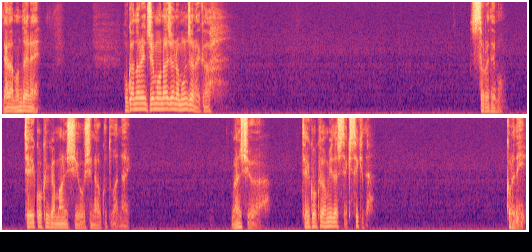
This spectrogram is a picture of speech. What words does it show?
だが問題ない。他の連中も同じようなもんじゃないか。それでも帝国が満州を失うことはない。満州は帝国が生み出した奇跡だ。これでいい。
